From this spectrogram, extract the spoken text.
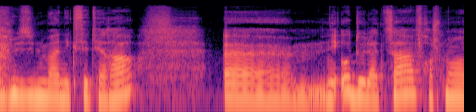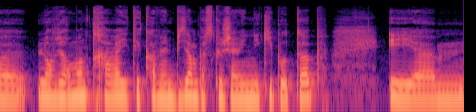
musulmane, etc. Euh, mais au-delà de ça, franchement, euh, l'environnement de travail était quand même bien parce que j'avais une équipe au top. Et, euh,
